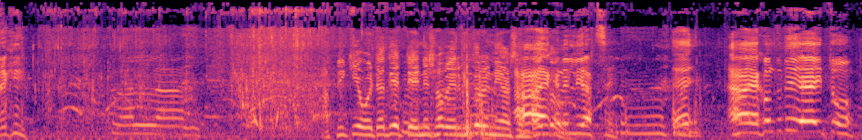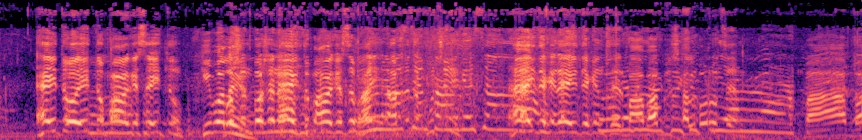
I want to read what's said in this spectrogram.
দেখি। আল্লাহ। আপনি কি ওইটা দিয়ে টেনে সব এর ভিতরে নিয়ে আসেন হ্যাঁ তাই তো? এখানে লিয়াচ্ছে এই হ্যাঁ এখন যদি এই তো এই তো এই তো পাওয়া গেছে এই তো। কি বলেন? বসেন বসেন হ্যাঁ এই তো পাওয়া গেছে ভাই। আপনি তো খুশি। হ্যাঁ এই দেখেন এই দেখেন স্যার বাবা বিশাল বড় আল্লাহ। বাবা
